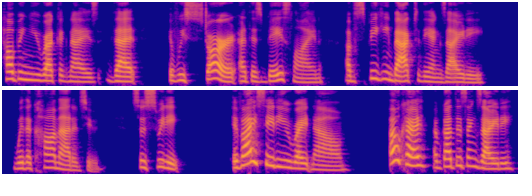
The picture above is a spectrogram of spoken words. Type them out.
helping you recognize that if we start at this baseline of speaking back to the anxiety with a calm attitude. So, sweetie, if I say to you right now, okay, I've got this anxiety,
